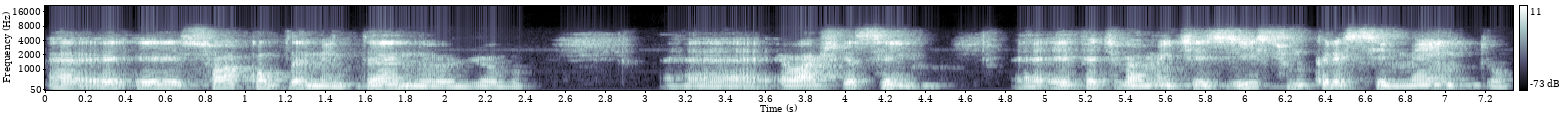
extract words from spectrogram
É, e só complementando, Diogo, é, eu acho que assim, efetivamente existe um crescimento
